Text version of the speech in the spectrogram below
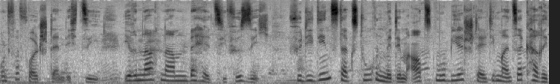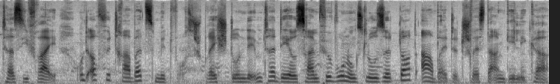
und vervollständigt sie. Ihren Nachnamen behält sie für sich. Für die Dienstagstouren mit dem Arztmobil stellt die Mainzer Caritas sie frei. Und auch für Traberts Mittwochssprechstunde im Thaddäusheim für Wohnungslose. Dort arbeitet Schwester Angelika.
